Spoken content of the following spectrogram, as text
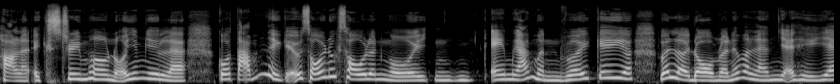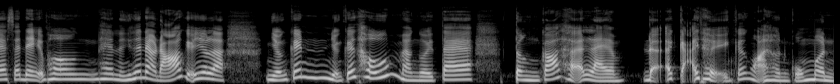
hoặc là extreme hơn nữa, giống như là cô tắm thì, kiểu, xối nước sôi lên người em gái mình với cái với lời đồn là nếu mà làm vậy thì da sẽ đẹp hơn hay là như thế nào đó. Kiểu như là những cái những cái thứ mà người ta từng có thể làm để cải thiện cái ngoại hình của mình.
